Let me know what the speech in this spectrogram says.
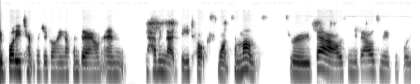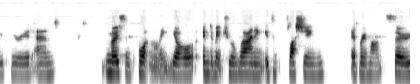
your body temperature going up and down and having that detox once a month through bowels and your bowels move before your period. And most importantly your endometrial lining isn't flushing every month. So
